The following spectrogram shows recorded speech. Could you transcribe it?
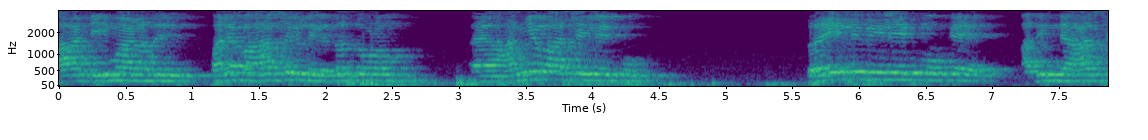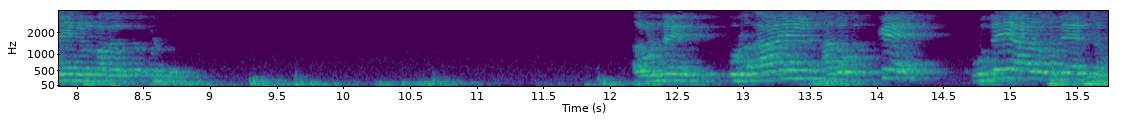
ആ ടീമാണത് പല ഭാഷകളിലേക്ക് എത്രത്തോളം അന്യഭാഷയിലേക്കും ബ്രെയിൻ ലിപിയിലേക്കും ഒക്കെ അതിന്റെ ആശയങ്ങൾ പകർത്തപ്പെട്ടു. അതുകൊണ്ട് ഖുർആനിൽ അതൊക്കെ ഹുദയാണ് ഉദ്ദേശം.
